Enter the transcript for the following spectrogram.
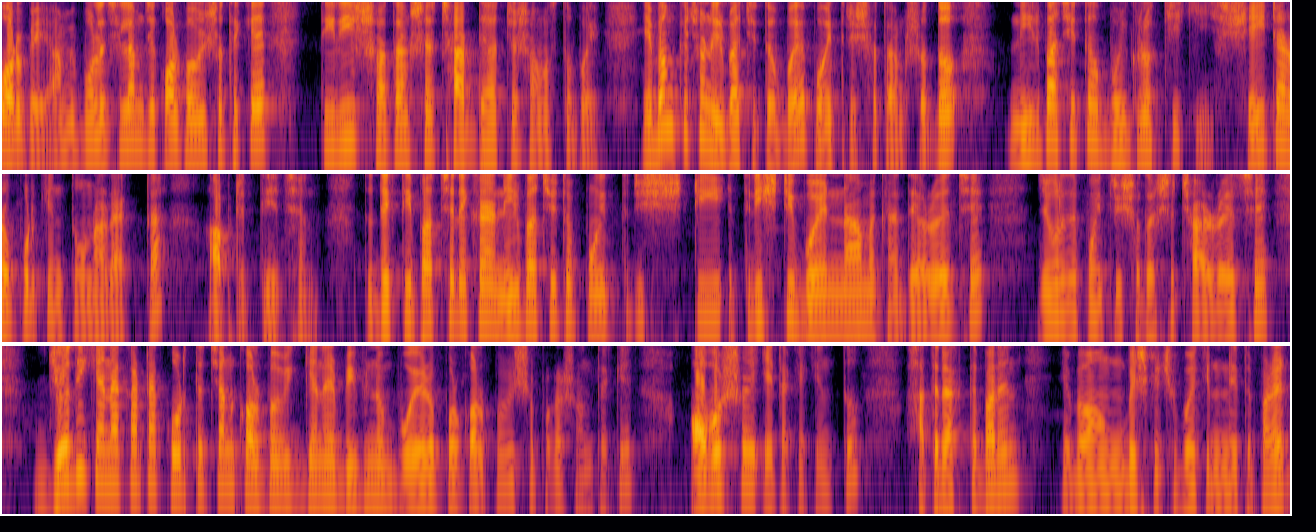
পর্বে আমি বলেছিলাম যে কল্পবিশ্ব থেকে তিরিশ শতাংশের ছাড় দেওয়া হচ্ছে সমস্ত বই এবং কিছু নির্বাচিত বইয়ে পঁয়ত্রিশ শতাংশ। তো নির্বাচিত বইগুলো কি কি? সেইটার ওপর কিন্তু ওনারা একটা আপডেট দিয়েছেন। তো দেখতেই পাচ্ছেন এখানে নির্বাচিত পঁয়ত্রিশটি, ত্রিশটি বইয়ের নাম এখানে দেওয়া রয়েছে। যেগুলোতে পঁয়ত্রিশ শতাংশের ছাড় রয়েছে। যদি কেনাকাটা করতে চান কল্পবিজ্ঞানের বিভিন্ন বইয়ের ওপর কল্পবিশ্ব প্রকাশন থেকে, অবশ্যই এটাকে কিন্তু হাতে রাখতে পারেন এবং বেশ কিছু বই কিনে নিতে পারেন।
